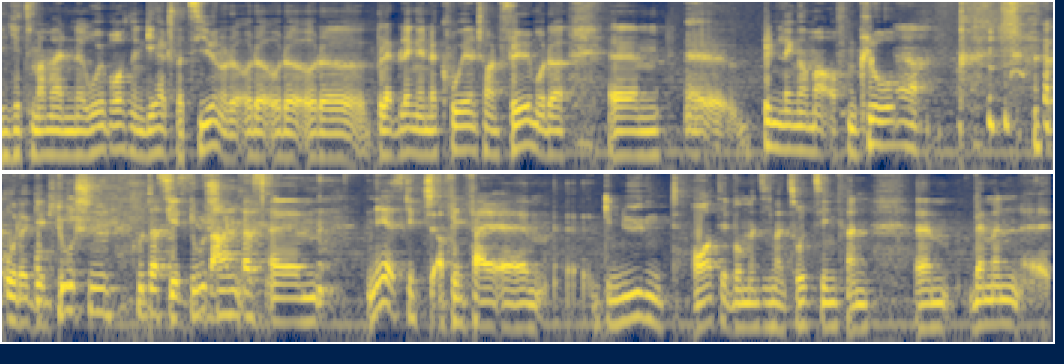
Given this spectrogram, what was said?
wenn ich jetzt mal meine Ruhe brauche, dann gehe halt spazieren oder, oder, oder, oder bleib länger in der Koje und schau einen Film oder ähm, äh, bin länger mal auf dem Klo Ja. oder geht duschen. Gut, dass geht duschen. hast. Ähm, nee, es gibt auf jeden Fall ähm, genügend Orte, wo man sich mal zurückziehen kann. Ähm, wenn man äh,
